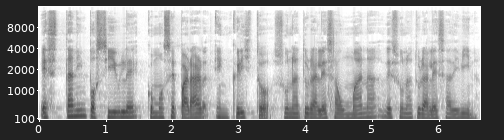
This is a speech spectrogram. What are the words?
es tan imposible como separar en Cristo su naturaleza humana de su naturaleza divina.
